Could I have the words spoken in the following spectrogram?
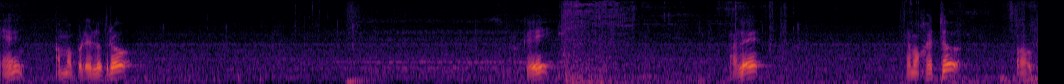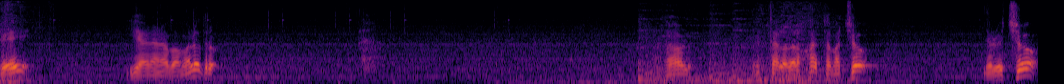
Bien, vamos por el otro. Ok. Vale. Hacemos esto Ok. Y ahora nos vamos al otro. Está lo de los gestos, macho. Ya lo he hecho.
